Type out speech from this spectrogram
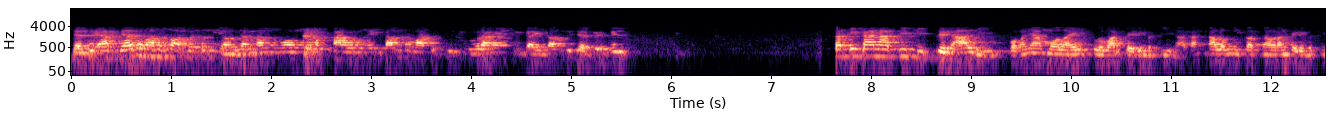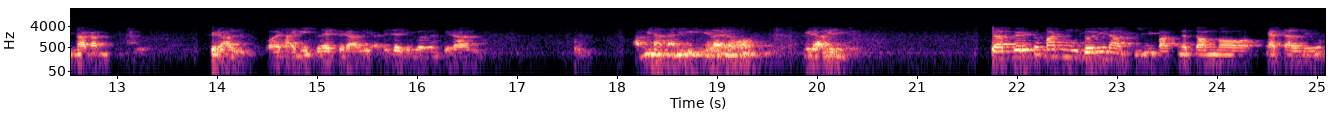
dari Abdullah itu masuk sahabat senior, zaman wong Mekah, wong Islam termasuk tujuh orang yang sudah Islam itu Jabir bin Ketika Nabi di bin Ali, pokoknya mulai keluar dari Medina kan, kalau mikotnya orang dari Medina kan bin Ali. Wah, saya istilah bin Ali, ada juga bin Ali. Tapi nanti ini istilahnya bin Ali. Jabir itu pas mudoni Nabi, pas ngecong no ngetel nih.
